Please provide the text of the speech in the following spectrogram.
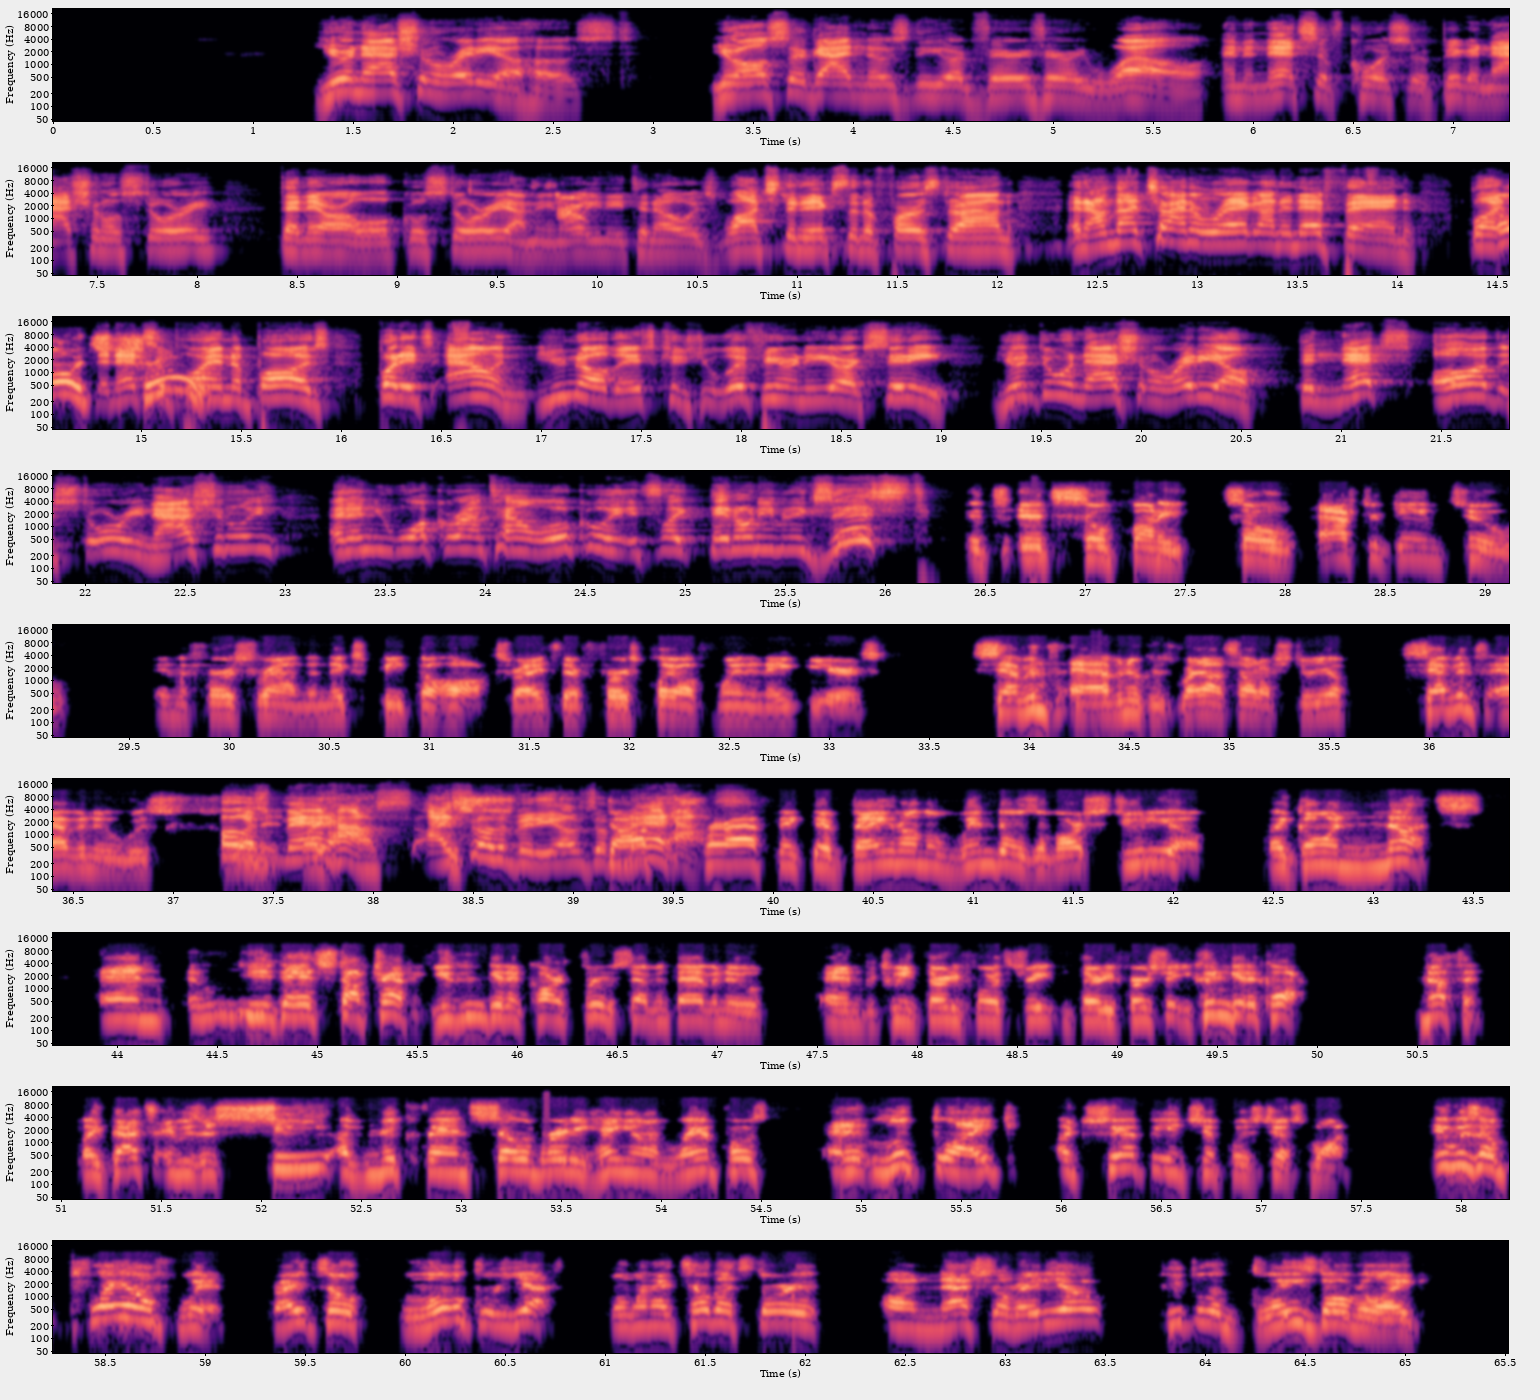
You're a national radio host. You're also a guy who knows New York very, very well. And the Nets, of course, are a bigger national story than they are a local story. I mean, all you need to know is watch the Knicks in the first round. And I'm not trying to rag on a Net fan, but Oh, it's the Nets true. are playing the buzz. But it's Alan, you know this because you live here in New York City. You're doing national radio. The Nets are the story nationally. And then you walk around town locally, it's like they don't even exist. It's it's so funny. So after Game Two in the first round, the Knicks beat the Hawks. Right, it's their first playoff win in eight years. Seventh Avenue, because right outside our studio, Seventh Avenue was Oh, it's flooded. Like, Madhouse. I saw the video. It was a stop Madhouse. traffic. They're banging on the windows of our studio, like going nuts. And they had stopped traffic. You can get a car through Seventh Avenue and between 34th Street and 31st Street. You couldn't get a car. Nothing. Like that's it was a sea of Knick fans celebrating, hanging on lampposts, and it looked like a championship was just won. It was a playoff win, right? So locally, yes. But when I tell that story on national radio, people are glazed over like,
